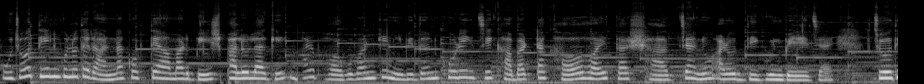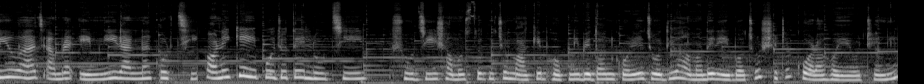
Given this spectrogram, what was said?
পুজোর দিনগুলোতে রান্না করতে আমার বেশ ভালো লাগে। আর ভগবানকে নিবেদন করে যে খাবারটা খাওয়া হয়, তার স্বাদ যেন আরও দ্বিগুণ বেড়ে যায়। যদিও আজ আমরা এমনিই রান্না করছি। অনেকে এই পুজোতে লুচি, সুজি, সমস্ত কিছু মাকে ভোগ নিবেদন করে, যদিও আমাদের এই বছর সেটা করা হয়ে ওঠেনি।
